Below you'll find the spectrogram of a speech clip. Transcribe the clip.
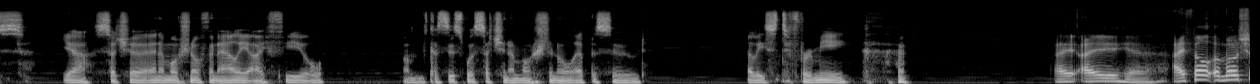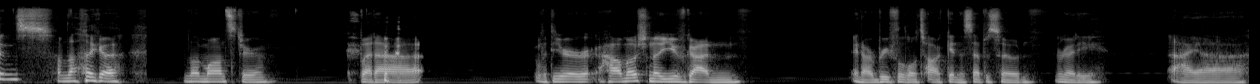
yeah, such a, an emotional finale, I feel. Um because this was such an emotional episode. At least for me. I I yeah. I felt emotions. I'm not like a I'm not a monster. But uh with your how emotional you've gotten in our brief little talk in this episode ready, I uh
